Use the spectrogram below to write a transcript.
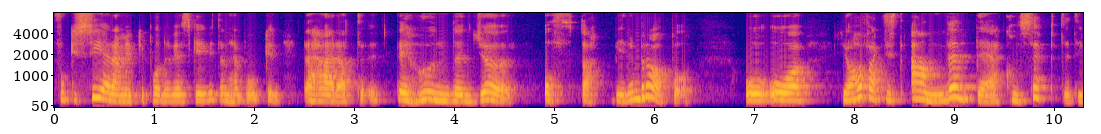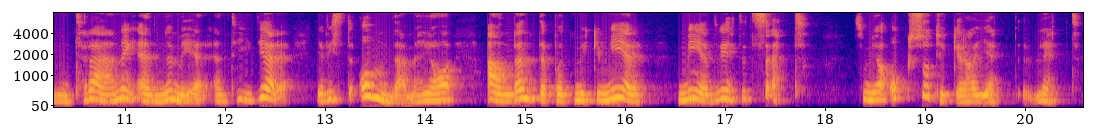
fokuserat mycket på när vi har skrivit den här boken. Det här att det hunden gör ofta blir den bra på. Och, och jag har faktiskt använt det konceptet i min träning ännu mer än tidigare. Jag visste om det men jag har använt det på ett mycket mer medvetet sätt. Som jag också tycker har gett, lett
